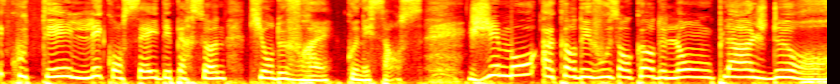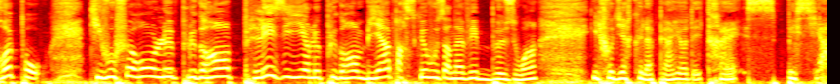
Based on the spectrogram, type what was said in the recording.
écoutez les conseils des personnes qui ont de vraies connaissances. Gémeaux, accordez-vous encore de longues plages de repos qui vous feront le plus grand plaisir, le plus grand bien parce que vous en avez besoin. Il faut dire que la période est très spéciale.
